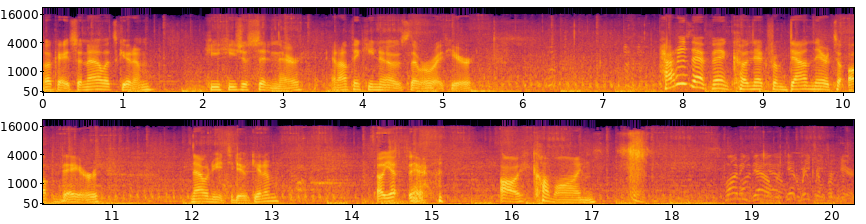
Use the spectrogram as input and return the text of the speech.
Okay, so now let's get him. He He's just sitting there, and I don't think he knows that we're right here. How does that vent connect from down there to up there? Now what do we need to do? Get him? Oh, yep, there. oh, come on. Climbing down, we can't reach him from here.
